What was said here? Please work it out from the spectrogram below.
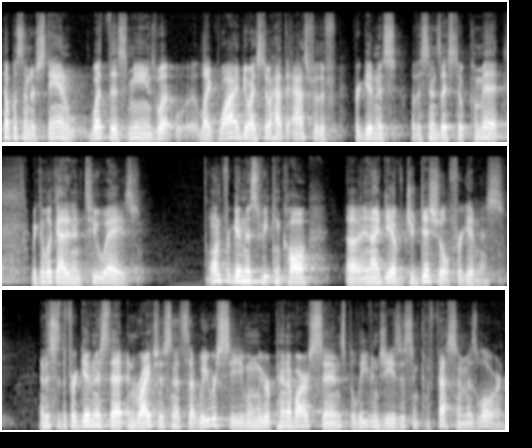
help us understand what this means, what, like why do I still have to ask for the forgiveness of the sins I still commit? we can look at it in two ways. One forgiveness we can call uh, an idea of judicial forgiveness. And this is the forgiveness that and righteousness that we receive when we repent of our sins, believe in Jesus, and confess Him as Lord.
